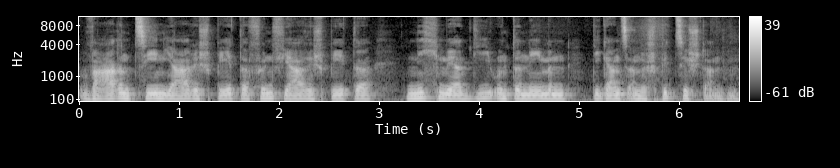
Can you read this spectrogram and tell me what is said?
waren zehn Jahre später, fünf Jahre später nicht mehr die Unternehmen, die ganz an der Spitze standen.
